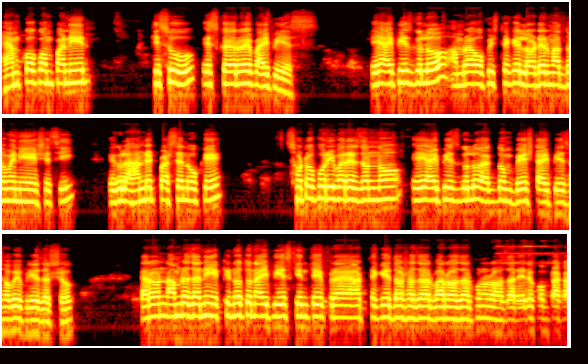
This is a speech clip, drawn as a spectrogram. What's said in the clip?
হ্যামকো কোম্পানির কিছু স্কোয়ার ওয়েভ আইপিএস এই আইপিএসগুলো আমরা অফিস থেকে লডের মাধ্যমে নিয়ে এসেছি। এগুলো হান্ড্রেড পার্সেন্ট ওকে। ছোট পরিবারের জন্য এই আইপিএসগুলো একদম বেস্ট আইপিএস হবে, প্রিয় দর্শক। কারণ আমরা জানি একটি নতুন আইপিএস কিনতে প্রায় আট থেকে দশ হাজার, বারো হাজার, পনেরো হাজার এরকম টাকা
